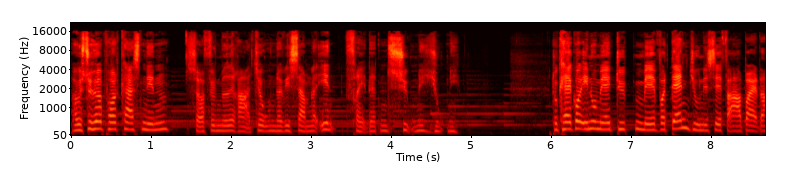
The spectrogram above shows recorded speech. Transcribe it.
Og hvis du hører podcasten inden, så følg med i radioen, når vi samler ind fredag den 7. juni. Du kan gå endnu mere i dybden med, hvordan UNICEF arbejder.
